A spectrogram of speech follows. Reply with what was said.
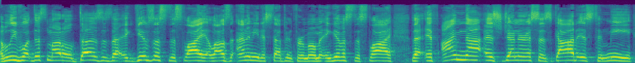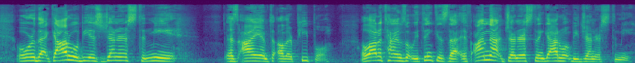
I believe what this model does is that it gives us this lie, it allows the enemy to step in for a moment and give us this lie that if I'm not as generous as God is to me, or that God will be as generous to me as I am to other people. A lot of times, what we think is that if I'm not generous, then God won't be generous to me.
